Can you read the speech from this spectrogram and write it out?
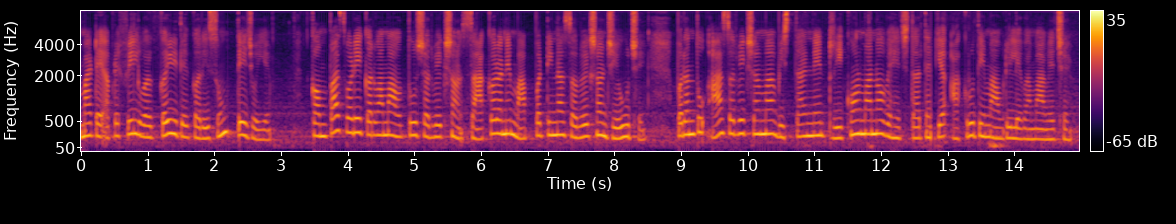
માટે આપણે ફિલ્ડ વર્ક કઈ રીતે કરીશું તે જોઈએ. કંપાસ વડે કરવામાં આવતું સર્વેક્ષણ સાકર અને માપપટ્ટીના સર્વેક્ષણ જેવું છે. પરંતુ આ સર્વેક્ષણમાં વિસ્તારને ત્રિકોણમાં ન વહેંચતા તેને આકૃતિમાં આવરી લેવામાં આવે છે.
